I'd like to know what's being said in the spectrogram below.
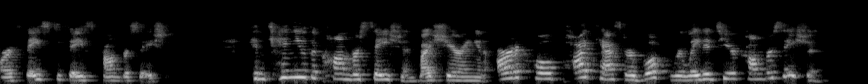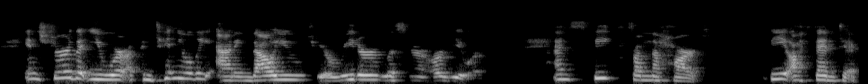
or a face to face conversation. Continue the conversation by sharing an article, podcast, or book related to your conversation. Ensure that you are continually adding value to your reader, listener, or viewer. And speak from the heart. Be authentic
